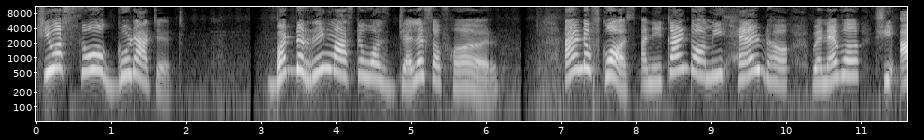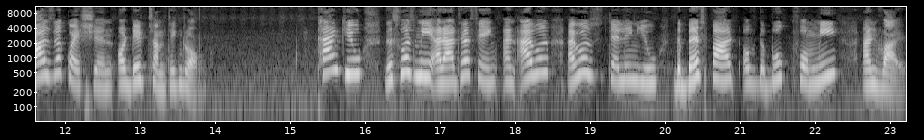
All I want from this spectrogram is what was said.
She was so good at it. But the ringmaster was jealous of her. And of course, Annika and Tommy helped her whenever she asked a question or did something wrong. This was me, Aradhya Singh, and I was I was telling you the best part of the book for me and why.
